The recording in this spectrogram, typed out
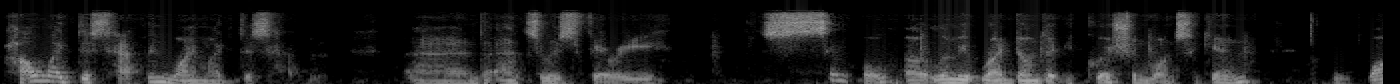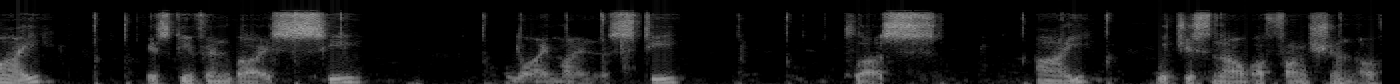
How might this happen? Why might this happen? And the answer is very simple. Uh, let me write down the equation once again. Y is given by C y minus t plus i which is now a function of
